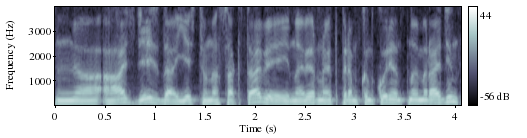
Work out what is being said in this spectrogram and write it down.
А, а здесь, да, есть у нас Октавия, и, наверное, это прям конкурент номер один,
